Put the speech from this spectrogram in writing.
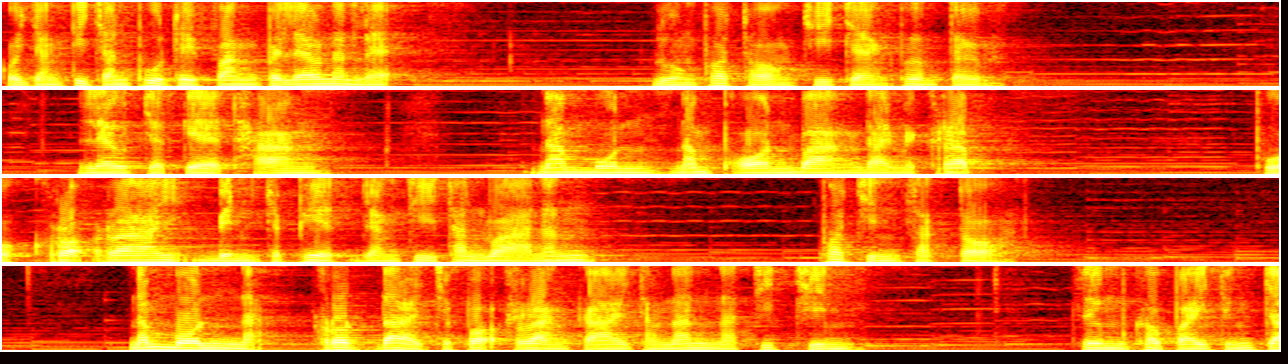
ก็อย่างที่ฉันพูดให้ฟังไปแล้วนั่นแหละ หลวงพ่อทองชี้แจงเพิ่มเติม แล้วจะแก้ทางน้ำมนต์น้ำพรบ้างได้ไหมครับ พวกเคราะห์ร้ายเบญจเพศอย่างที่ท่านว่านั้นพ่อจินซักต่อ น้ำมนต์น่ะรดได้เฉพาะร่างกายเท่านั้นนะที่ชิน ซึมเข้าไปถึงใจ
